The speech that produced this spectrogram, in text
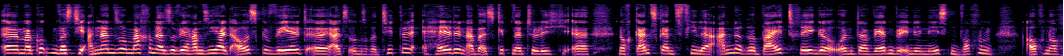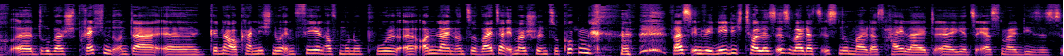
äh, mal gucken, was die anderen so machen. Also wir haben sie halt ausgewählt äh, als unsere Titelheldin, aber es gibt natürlich äh, noch ganz, ganz viele andere Beiträge und da werden wir in den nächsten Wochen auch noch äh, drüber sprechen. Und da, äh, genau, kann ich nur empfehlen, auf Monopol äh, online und so weiter immer schön zu gucken, was in Venedig Tolles ist, weil das ist nun mal das Highlight jetzt erstmal dieses,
